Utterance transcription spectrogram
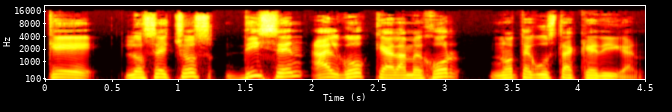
que los hechos dicen algo que a lo mejor no te gusta que digan.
